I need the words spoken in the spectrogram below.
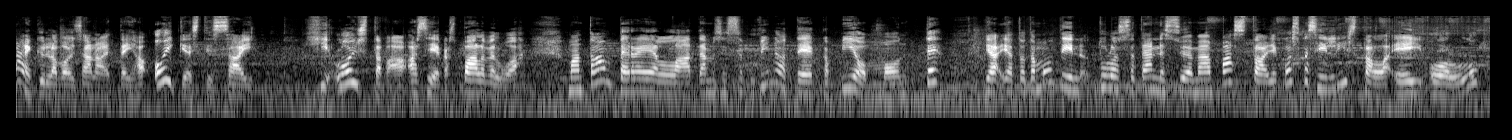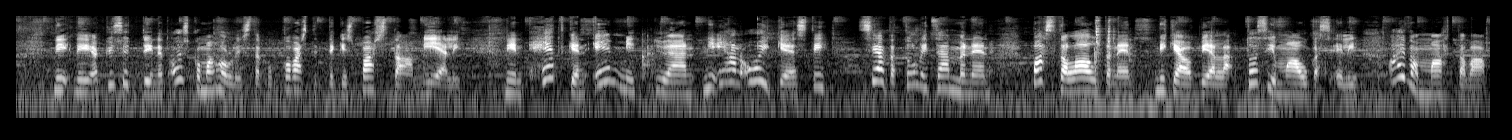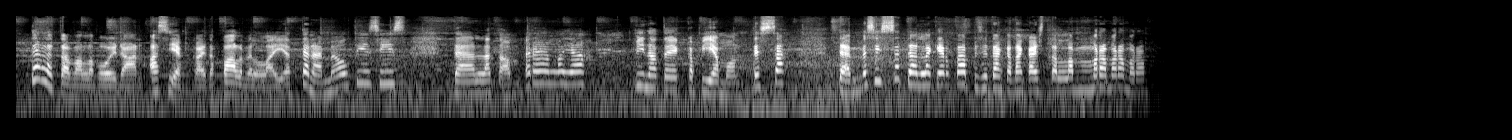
tänään kyllä voi sanoa, että ihan oikeasti sai loistavaa asiakaspalvelua. Mä oon Tampereella tämmöisessä kuin Vinoteekka Piemonte. Ja, ja tota, me oltiin tulossa tänne syömään pastaa ja koska siinä listalla ei ollut, niin, niin ja kysyttiin, että olisiko mahdollista, kun kovasti tekisi pastaa mieli, niin hetken emmittyään, niin ihan oikeasti sieltä tuli tämmönen pastalautanen, mikä on vielä tosi maukas, eli aivan mahtavaa. Tällä tavalla voidaan asiakkaita palvella ja tänään me oltiin siis täällä Tampereella ja Vinoteekka Piemontessa. Tämmöisissä tällä kertaa pysytään katankaistalla. Moro moro moro!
